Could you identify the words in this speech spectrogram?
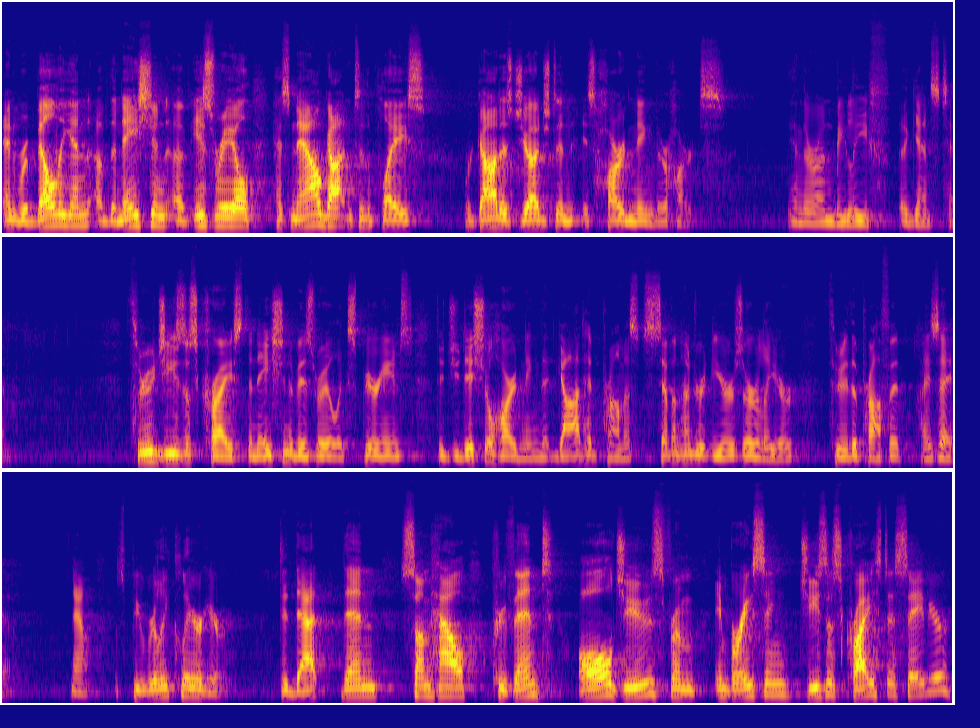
and rebellion of the nation of Israel has now gotten to the place where God has judged and is hardening their hearts in their unbelief against him. Through Jesus Christ, the nation of Israel experienced the judicial hardening that God had promised 700 years earlier through the prophet Isaiah. Now, let's be really clear here. Did that then somehow prevent all Jews from embracing Jesus Christ as Savior?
